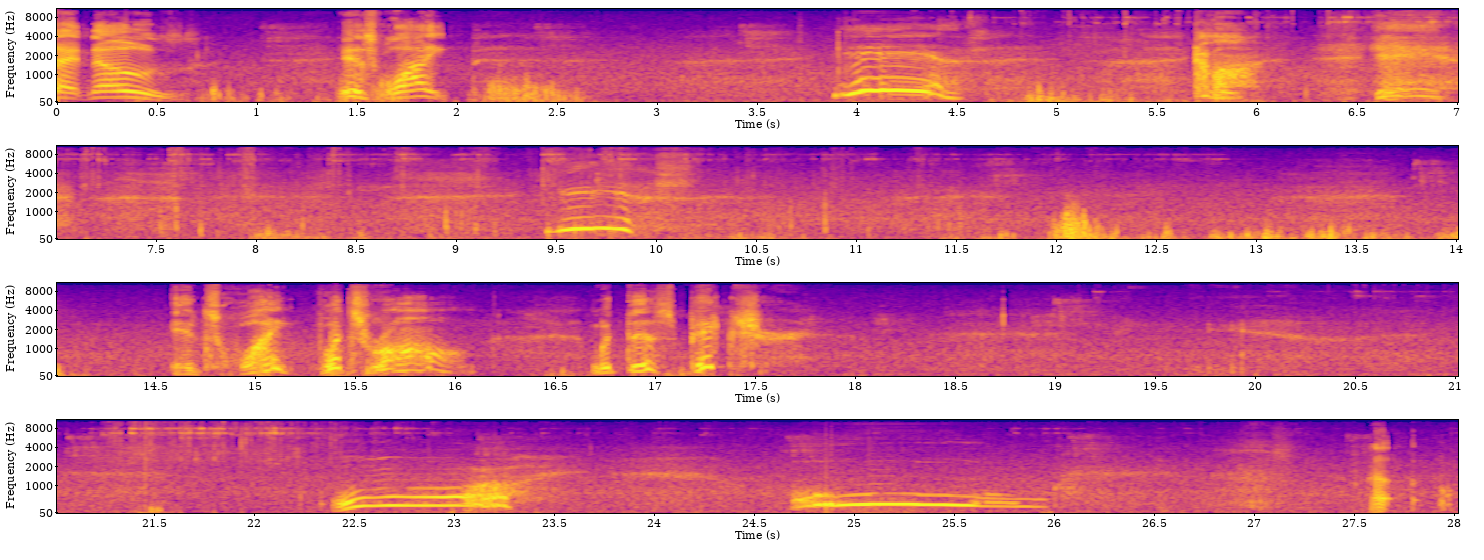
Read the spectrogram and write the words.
at that nose. It's white. Yes. Come on. Yeah. Yes. It's white. What's wrong with this picture? Oh. Oh. Uh oh.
